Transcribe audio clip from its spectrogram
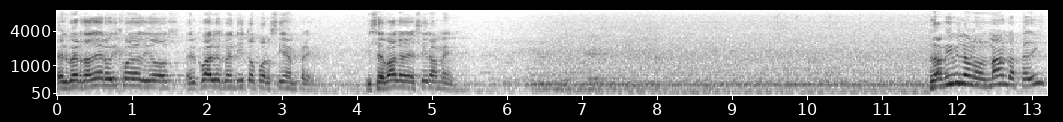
el verdadero Hijo de Dios, el cual es bendito por siempre. Y se vale decir amén. La Biblia nos manda a pedir.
